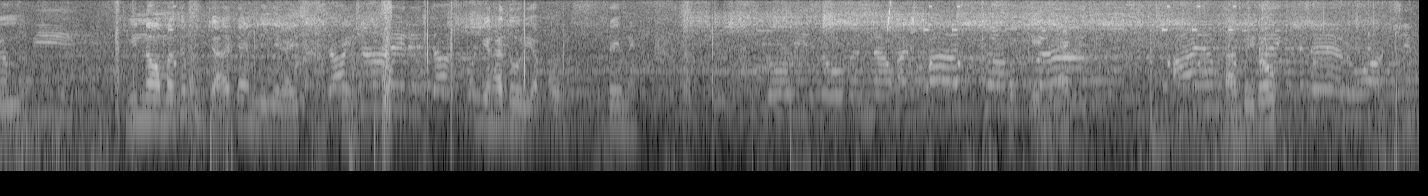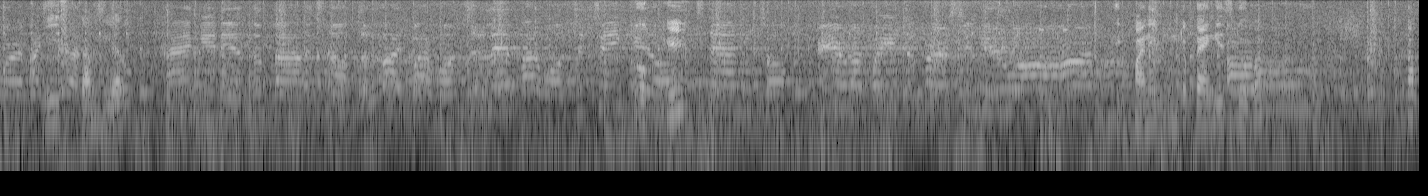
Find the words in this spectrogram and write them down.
भाई। ये नॉर्मल से कुछ ज़्यादा टाइम लीजिएगा इसमें ये हद हो रही है आपको, सही में। Okay next come here okay एक पानी घूम टप पाएँगे इसके ऊपर। टप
